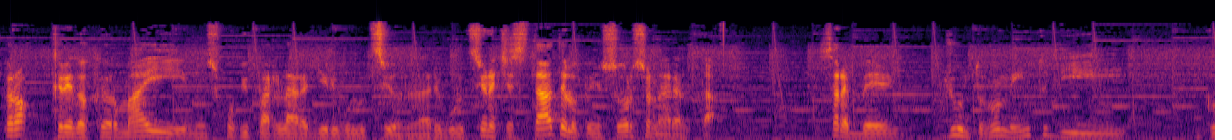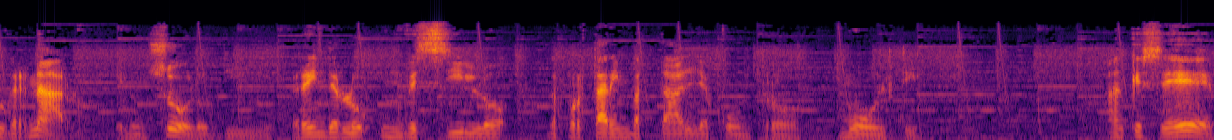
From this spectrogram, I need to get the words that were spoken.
Però credo che ormai non si può più parlare di rivoluzione, la rivoluzione c'è stata e l'open source è una realtà. Sarebbe giunto il momento di governarlo e non solo di renderlo un vessillo da portare in battaglia contro molti. Anche se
